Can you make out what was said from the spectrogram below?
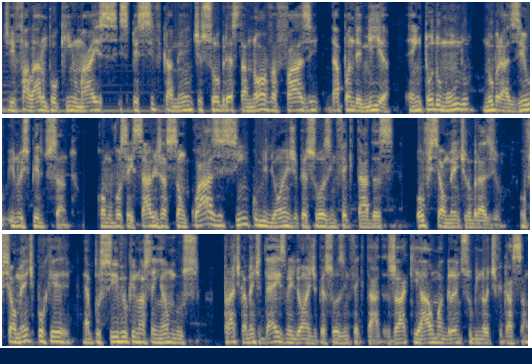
de falar um pouquinho mais especificamente sobre esta nova fase da pandemia em todo o mundo, no Brasil e no Espírito Santo. Como vocês sabem, já são quase 5 milhões de pessoas infectadas oficialmente no Brasil. Oficialmente, porque é possível que nós tenhamos praticamente 10 milhões de pessoas infectadas, já que há uma grande subnotificação.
